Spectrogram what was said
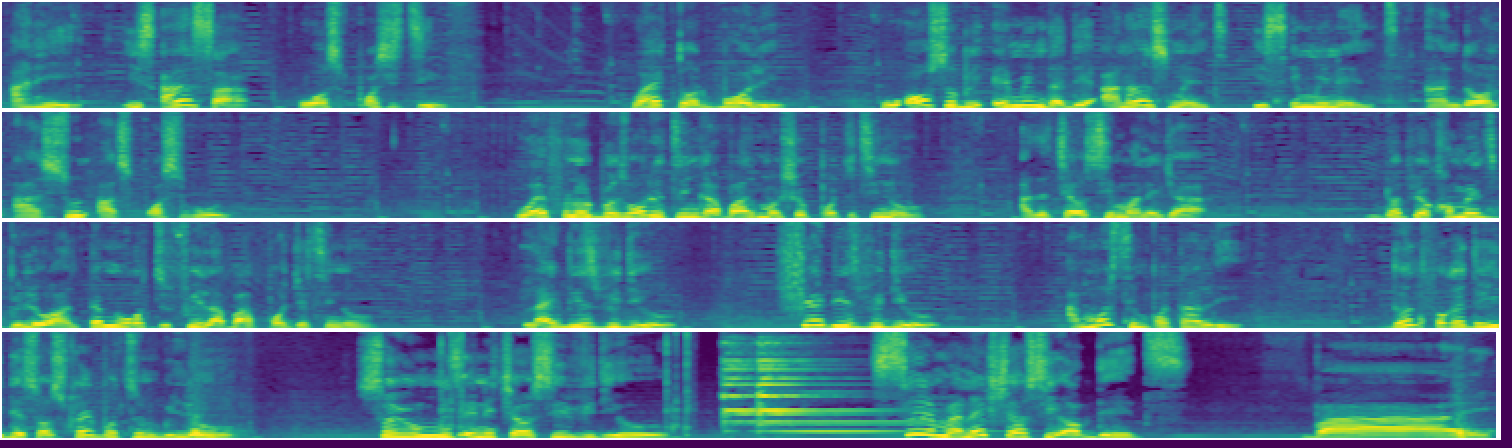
and he, his answer was positive. While Todd Boehly will also be aiming that the announcement is imminent and done as soon as possible. Well, fellow bros, what do you think about Mauricio Pochettino as a Chelsea manager? Drop your comments below and tell me what you feel about Pochettino. Like this video, share this video, and most importantly, don't forget to hit the subscribe button below so you won't miss any Chelsea video. See you in my next Chelsea updates. Bye.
